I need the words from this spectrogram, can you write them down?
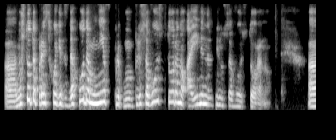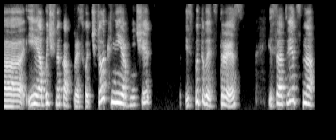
но что-то происходит с доходом не в плюсовую сторону, а именно в минусовую сторону. А, и обычно как происходит? Человек нервничает, испытывает стресс, и, соответственно,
